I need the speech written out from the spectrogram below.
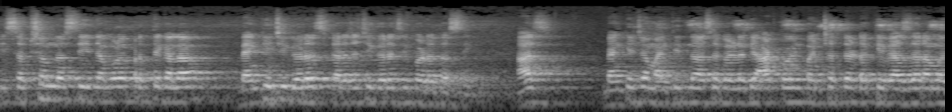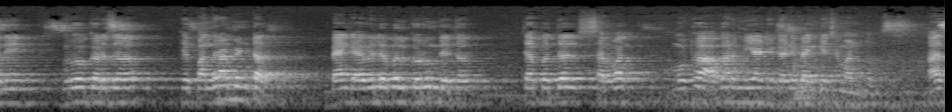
ही सक्षम नसते त्यामुळे प्रत्येकाला बँकेची गरज कर्जाची गरज ही पडत असते. आज बँकेच्या माहितीतनं असं कळलं की आठ पॉईंट पंच्याहत्तर टक्के व्याजदरामध्ये गृहकर्ज हे पंधरा मिनिटात बँक अवेलेबल करून देतं. त्याबद्दल सर्वात मोठा आभार मी या ठिकाणी बँकेचे मानतो. आज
